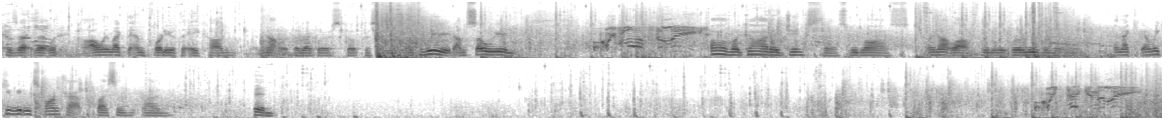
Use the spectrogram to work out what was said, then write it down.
because that, that I only like the M40 with the ACOG, not with the regular scope for some reason. It's weird. I'm so weird. We've lost the lead. Oh my god, I jinxed us. We lost. Or not lost. We, we're losing it now. And I, and we keep getting spawn trapped by some uh, kid. We've taken the lead.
